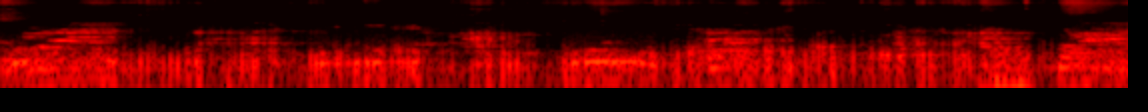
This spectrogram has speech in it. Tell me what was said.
出来，出来，出来！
